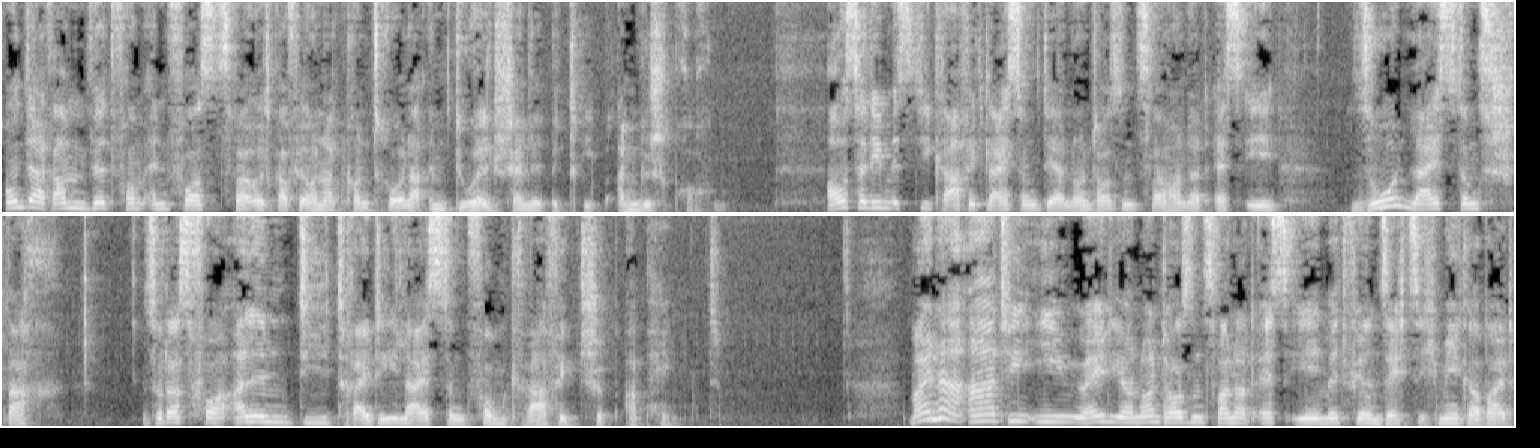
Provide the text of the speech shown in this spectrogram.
Und der RAM wird vom Enforce 2 Ultra 400 Controller im Dual-Channel-Betrieb angesprochen. Außerdem ist die Grafikleistung der 9200 SE so leistungsschwach, sodass vor allem die 3D-Leistung vom Grafikchip abhängt. Meine ATI Radio 9200 SE mit 64 MB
